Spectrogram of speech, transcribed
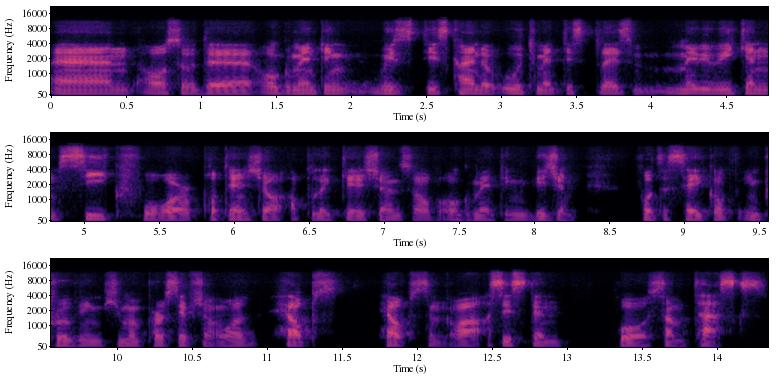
And also the augmenting with this kind of ultimate displays, maybe we can seek for potential applications of augmenting vision for the sake of improving human perception or helps helps them or assist them for some tasks,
